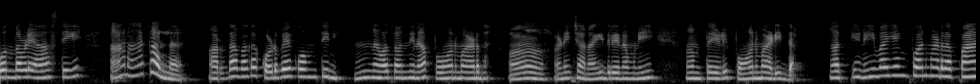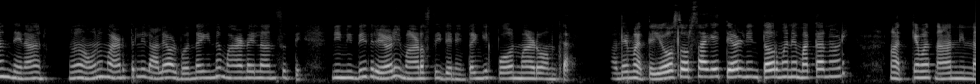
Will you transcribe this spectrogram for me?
ಬಂದವಳೆ ಆಸ್ತಿಗೆ? ನಾನು ಹಾಕಲ್ಲ ಅರ್ಧ ಭಾಗ ಕೊಡಬೇಕು ಅಂತೀನಿ ಹ್ಞೂ ಅವತ್ತೊಂದಿನ ಫೋನ್ ಮಾಡ್ದೆ. ಹಾಂ ಅಣಿ ಚೆನ್ನಾಗಿದ್ರೆ ನಮ್ಮಣಿ ಅಂತ ಹೇಳಿ ಫೋನ್ ಮಾಡಿದ್ದ. ಅದಕ್ಕೆ ಇವಾಗ ಹೆಂಗೆ ಫೋನ್ ಮಾಡ್ದಪ್ಪ ಅಂದೆ ನಾನು. ಹಾಂ, ಅವನು ಮಾಡ್ತಿರ್ಲಿಲ್ಲ. ಅಲ್ಲೇ ಅವಳು ಬಂದಾಗಿಂದ ಮಾಡಿಲ್ಲ ಅನಿಸುತ್ತೆ. ನೀನು ಇದ್ದಿದ್ರೆ ಹೇಳಿ ಮಾಡಿಸ್ತಿದ್ದೆ ನಿನ್ನ ತಂಗಿಗೆ ಫೋನ್ ಮಾಡು ಅಂತ. ಅದೇ ಮತ್ತೆ ಯೋಸ್ ವರ್ಷ ಆಗೈತೆ ಹೇಳಿ ನಿನ್ನ ತವ್ರ ಮನೆ ಮಕ್ಕ ನೋಡಿ. ಅದಕ್ಕೆ ಮತ್ತು ನಾನು ನಿನ್ನ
